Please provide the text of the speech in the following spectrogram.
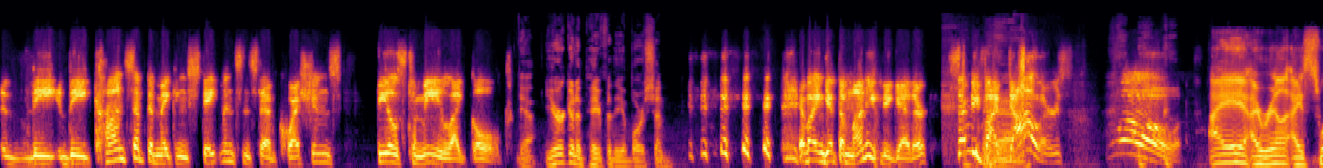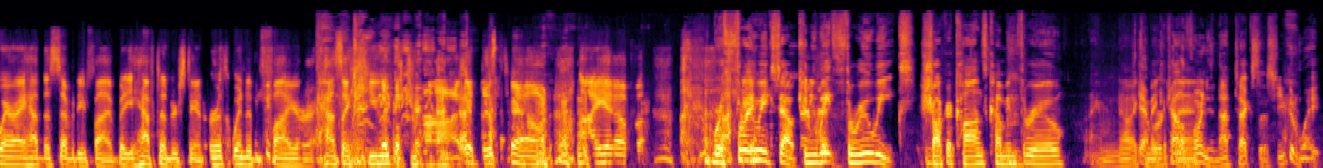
the the concept of making statements instead of questions feels to me like gold. Yeah. You're going to pay for the abortion. if I can get the money together, seventy five dollars. Whoa. I I really I swear I had the 75, but you have to understand Earth, Wind, and Fire has a huge draw in this town. I am We're three weeks out. Can you wait three weeks? Chaka Khan's coming through. I know I yeah, can make we're it then. California, not Texas. You can wait.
